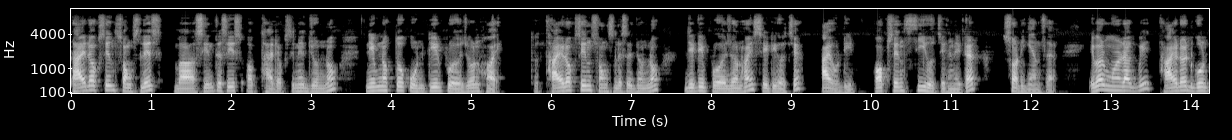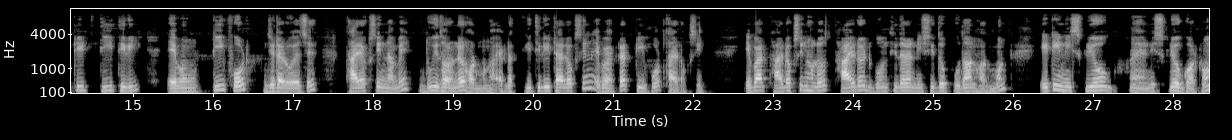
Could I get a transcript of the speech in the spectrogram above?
থাইরক্সিন সংশ্লেষ বা সিনথেসিস অফ থাইরক্সিনের জন্য নিম্নোক্ত কোনটির প্রয়োজন হয়? তো থাইরক্সিন সংশ্লেষের জন্য যেটি প্রয়োজন হয় সেটি হচ্ছে আয়োডিন অপশন সি হচ্ছে এখানে এটার সঠিক অ্যান্সার এবার মনে রাখবে থাইরয়েড গ্রন্থির টি থ্রি এবং টি ফোর যেটা রয়েছে থাইরক্সিন নামে দুই ধরনের হরমোন হয়, একটা টি থ্রি থাইরক্সিন এবং একটা টি ফোর থাইরক্সিন এবার থাইরক্সিন হলো থাইরয়েড গ্রন্থি দ্বারা নিশ্চিত প্রধান হরমোন এটি নিষ্ক্রিয় নিষ্ক্রিয় গঠন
